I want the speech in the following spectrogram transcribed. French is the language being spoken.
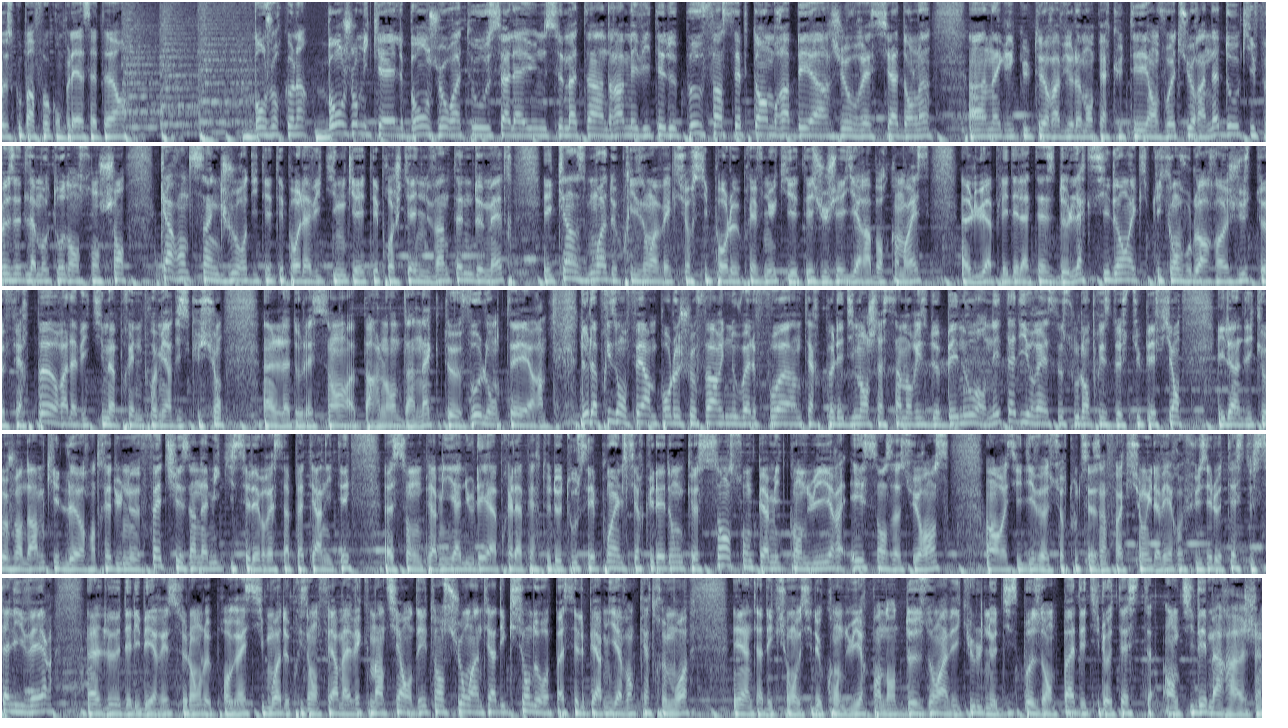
Le scoop info complet à 7h. Bonjour Colin. Bonjour Mickaël, bonjour à tous. À la une ce matin, un drame évité de peu fin septembre à Béar, Géovressia dans l'Ain. Un agriculteur a violemment percuté en voiture un ado qui faisait de la moto dans son champ. 45 jours d'ITT pour la victime qui a été projetée à une vingtaine de mètres et 15 mois de prison avec sursis pour le prévenu qui était jugé hier à Bourg-en-Bresse. Lui a plaidé la thèse de l'accident, expliquant vouloir juste faire peur à la victime après une première discussion. L'adolescent parlant d'un acte volontaire. De la prison ferme pour le chauffeur une nouvelle fois interpellé dimanche à Saint-Maurice de Bénaud en état d'ivresse sous l'emprise de stupéfiants. Il a indiqué aux gendarmes qu'il rentrait d'une fête chez un ami qui célébrait sa paternité. Son permis annulé après la perte de tous ses points. Il circulait donc sans son permis de conduire et sans assurance. En récidive sur toutes ces infractions, il avait refusé le test salivaire. Le délibéré selon le progrès, six mois de prison ferme avec maintien en détention, interdiction de repasser le permis avant quatre mois et interdiction aussi de conduire pendant deux ans un véhicule ne disposant pas d'éthylotest anti-démarrage.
